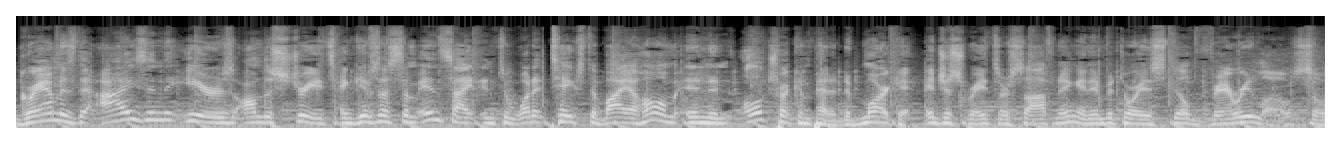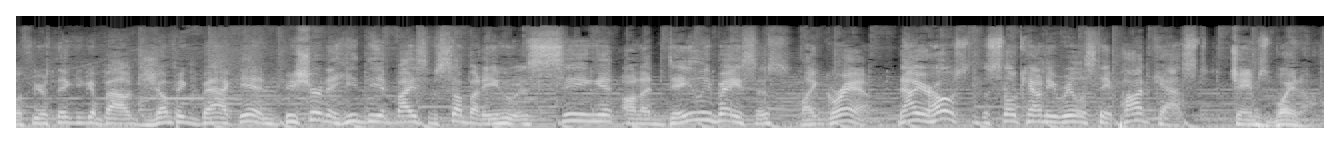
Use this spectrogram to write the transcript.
Graeme is the eyes and the ears on the streets and gives us some insight into what it takes to buy a home in an ultra competitive market. Interest rates are softening and inventory is still very low, so if you're thinking about jumping back in, be sure to heed the advice of somebody who is seeing it on a daily basis, like Graeme. Now, your host of the SLO County Real Estate Podcast, James Bueno.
